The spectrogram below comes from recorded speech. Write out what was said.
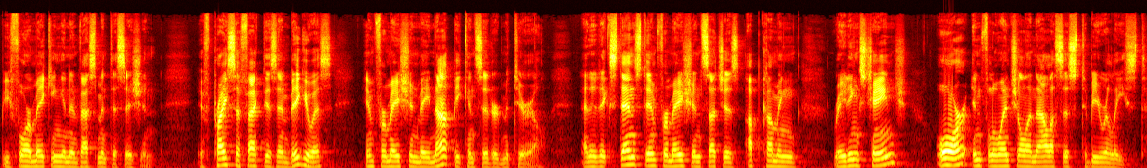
before making an investment decision. If price effect is ambiguous, information may not be considered material, and it extends to information such as upcoming ratings change or influential analysis to be released.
